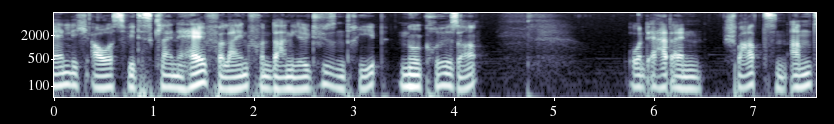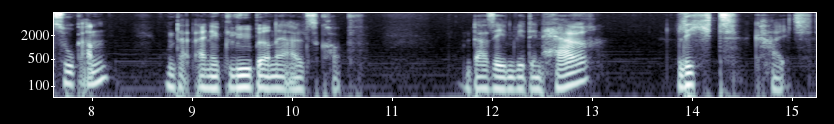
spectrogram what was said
ähnlich aus wie das kleine Helferlein von Daniel Düsentrieb, nur größer. Und er hat einen schwarzen Anzug an und hat eine Glühbirne als Kopf. Und da sehen wir den Herr Lichtkeit.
